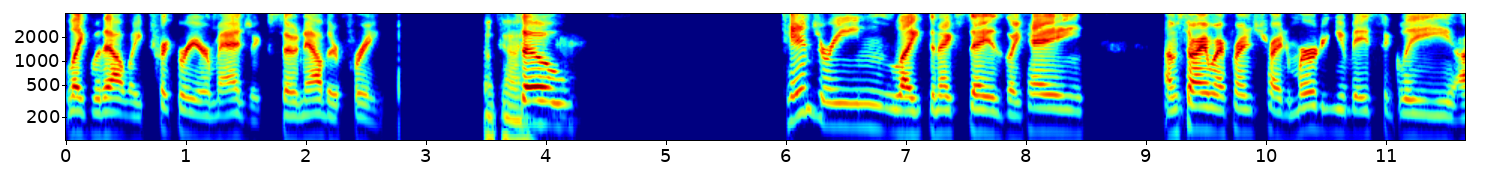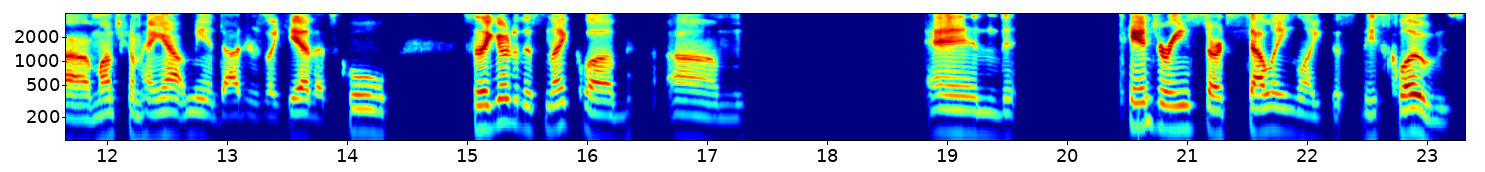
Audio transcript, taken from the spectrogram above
like without like trickery or magic so now they're free okay. so tangerine like the next day is like hey i'm sorry my friends tried to murder you basically uh, why don't you come hang out with me and dodger's like yeah that's cool so they go to this nightclub um and tangerine starts selling like this these clothes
